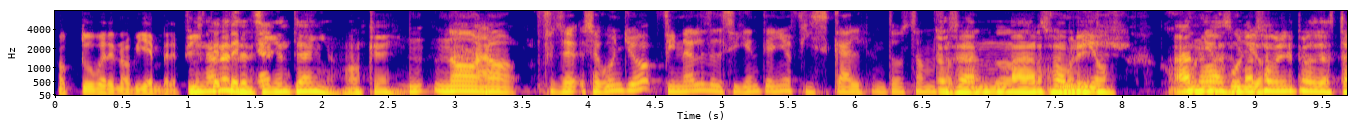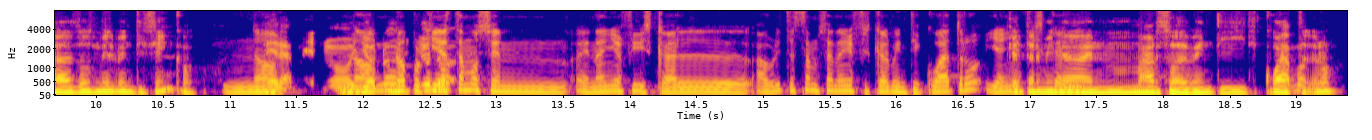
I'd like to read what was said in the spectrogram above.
octubre, noviembre. Pues, finales del siguiente año, ok. No, ah. no, según yo, finales del siguiente año fiscal. Entonces estamos o sea, marzo, abril ah, no, es marzo, abril, pero hasta 2025. No, Espérame, no, no, yo no, no, porque ya estamos en, en, año fiscal. Ahorita estamos en año fiscal 24 y año que termina en marzo de 24, ¿no?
